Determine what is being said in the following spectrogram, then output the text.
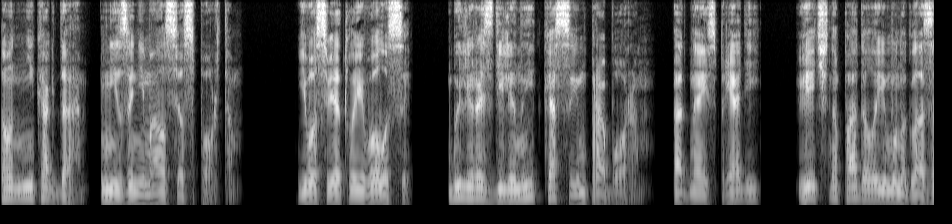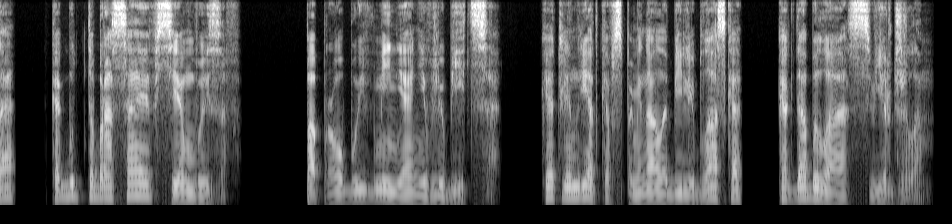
Он никогда не занимался спортом. Его светлые волосы были разделены косым пробором. Одна из прядей вечно падала ему на глаза, как будто бросая всем вызов. «Попробуй в меня не влюбиться». Кэтлин редко вспоминала Билли Бласка, когда была с Вирджилом.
